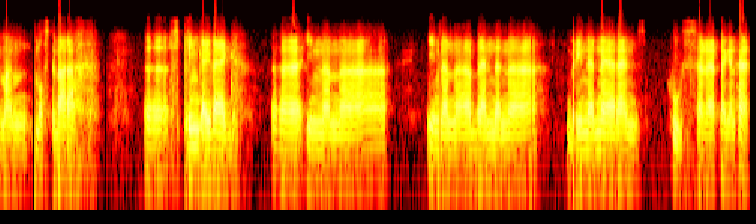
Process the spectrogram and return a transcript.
Man måste bara springa iväg innan, innan branden brinner ner ens hus eller lägenhet.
